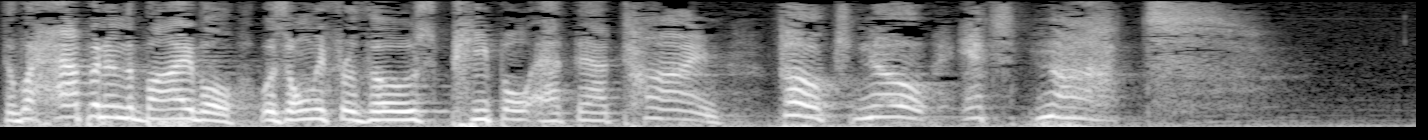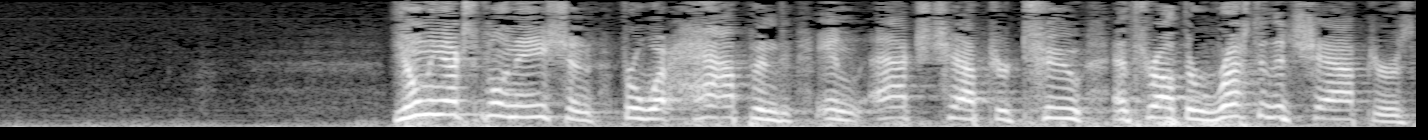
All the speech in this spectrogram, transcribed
that what happened in the Bible was only for those people at that time. Folks, no, it's not. The only explanation for what happened in Acts chapter 2 and throughout the rest of the chapters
